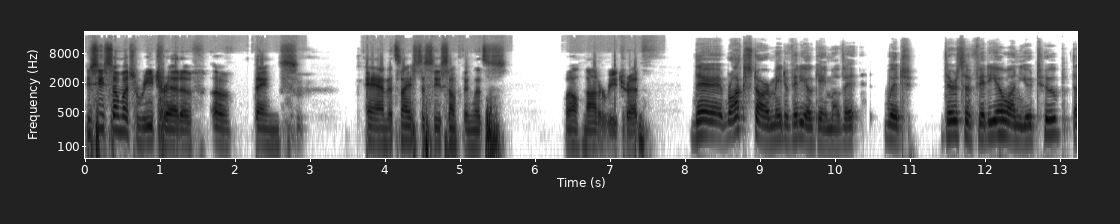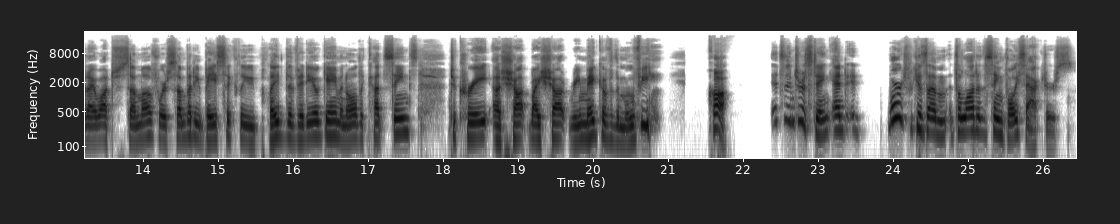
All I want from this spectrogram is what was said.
you see so much retread of of things and it's nice to see something that's well not a retread The Rockstar made a video game of it, which there's a video on YouTube that I watched some of where somebody basically played the video game and all the cutscenes to create a shot by shot remake of the movie. Huh. It's interesting and it works because um it's a lot of the same voice actors.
